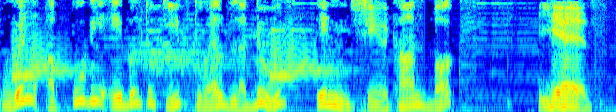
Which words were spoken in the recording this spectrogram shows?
will Appu be able to keep 12 laddus in Sher Khan's box? Yes,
